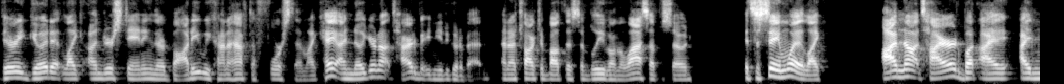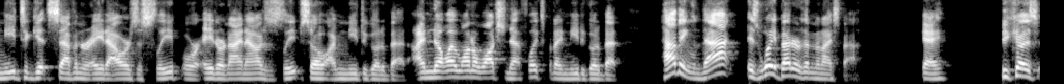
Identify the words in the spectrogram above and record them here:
very good at like understanding their body. We kind of have to force them, like, hey, I know you're not tired, but you need to go to bed. And I talked about this, I believe, on the last episode. It's the same way. Like, I'm not tired, but I I need to get seven or eight hours of sleep or eight or nine hours of sleep. So I need to go to bed. I know I want to watch Netflix, but I need to go to bed. Having that is way better than an ice bath. Okay. Because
